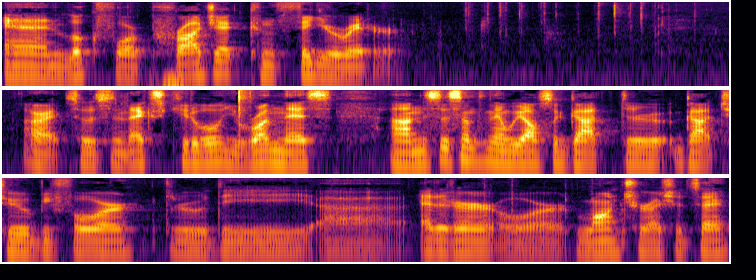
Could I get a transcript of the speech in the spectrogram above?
and look for project configurator. All right, so this is an executable. You run this. Um, this is something that we also got through, got to before through the uh, editor or launcher, I should say.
